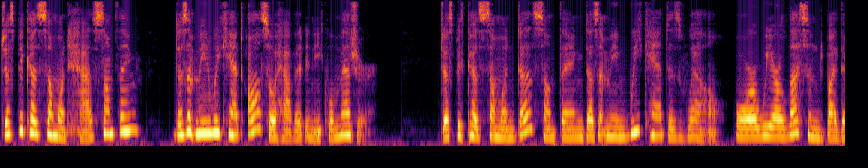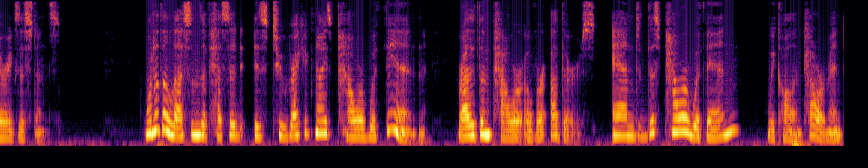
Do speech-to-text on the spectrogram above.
Just because someone has something doesn't mean we can't also have it in equal measure. Just because someone does something doesn't mean we can't as well, or we are lessened by their existence. One of the lessons of Hesed is to recognize power within rather than power over others, and this power within, we call empowerment,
